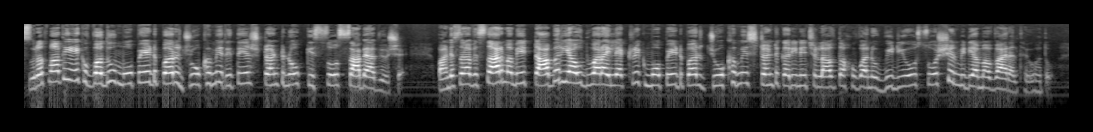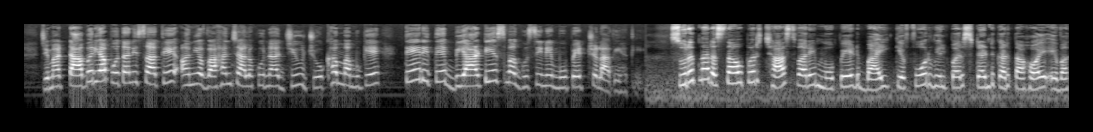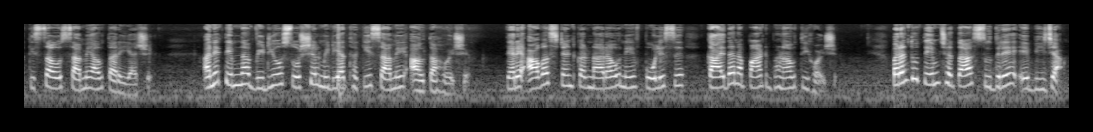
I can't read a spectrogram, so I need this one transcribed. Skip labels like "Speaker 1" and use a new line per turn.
સુરતમાંથી એક વધુ મોપેડ પર જોખમી રીતે સ્ટંટનો કિસ્સો સામે આવ્યો છે. પાંડેસરા વિસ્તારમાં બે ટાબરિયાઓ દ્વારા ઇલેક્ટ્રિક મોપેડ પર જોખમી સ્ટંટ કરીને ચલાવતા હોવાનો વીડિયો સોશિયલ મીડિયામાં વાયરલ થયો હતો, જેમાં ટાબરિયા પોતાની સાથે અન્ય વાહન ચાલકોના જીવ જોખમમાં મૂકે તે રીતે બીઆરટીએસમાં ઘૂસીને મોપેડ ચલાવી હતી. સુરતના રસ્તાઓ પર છાસવારે મોપેડ, બાઇક કે ફોર વ્હીલ પર સ્ટંટ કરતા હોય એવા કિસ્સાઓ સામે આવતા રહ્યા છે. અને તેમના વીડિયો સોશિયલ મીડિયા થકી સામે આવતા હોય છે. ત્યારે આવા સ્ટંટ કરનારાઓને પોલીસ કાયદાના પાઠ ભણાવતી હોય છે. પરંતુ તેમ છતાં સુધરે એ બીજા.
